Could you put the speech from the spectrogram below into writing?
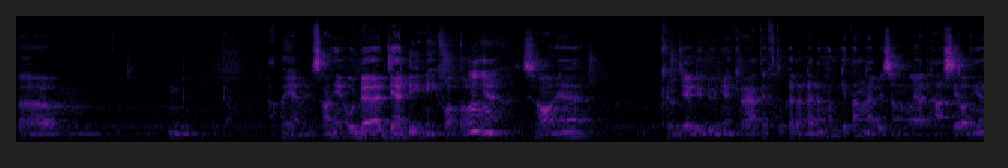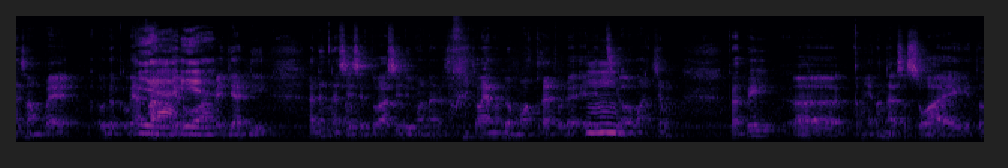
um, mm, apa ya misalnya udah jadi nih fotonya soalnya kerja di dunia kreatif tuh kadang-kadang kan kita nggak bisa melihat hasilnya sampai udah kelihatan Iya, gitu iya. sampai jadi ada nggak sih situasi di mana kalian udah motret udah edit Hmm. segala macem tapi eh, ternyata nggak sesuai gitu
